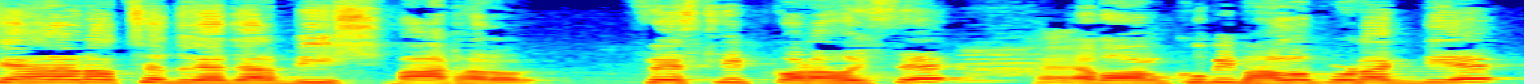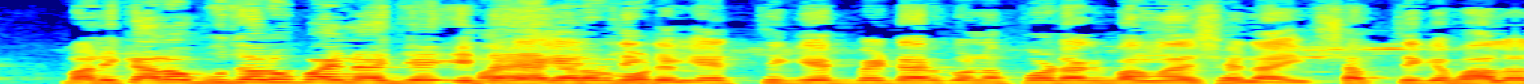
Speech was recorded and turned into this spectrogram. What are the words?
চেহারাটা হচ্ছে দুই হাজার বিশ বা আঠারোর। ফেস লিফট করা হয়েছে হ্যাঁ। এবং খুবই ভালো প্রোডাক্ট দিয়ে মানে কারও বোঝার উপায় নাই যে এটা মানে এগারোর মডেল এর থেকে বেটার কোনো প্রোডাক্ট বাংলাদেশে নাই। সব থেকে ভালো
